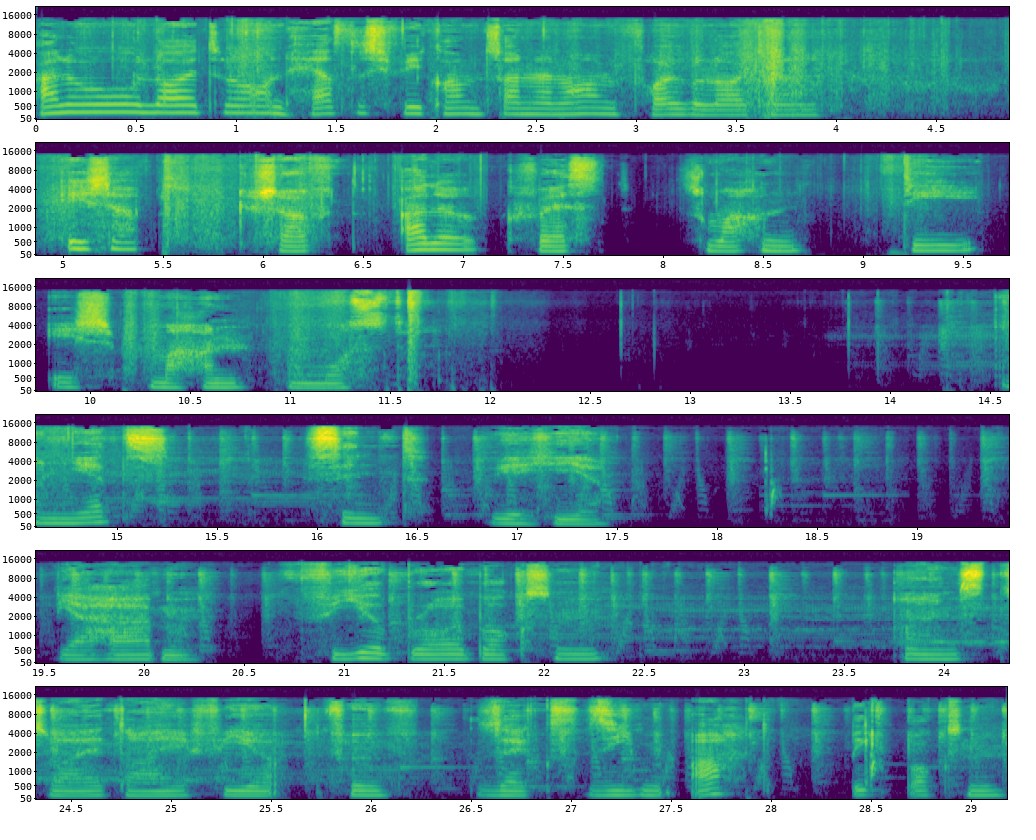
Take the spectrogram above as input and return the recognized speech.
Hallo Leute und herzlich willkommen zu einer neuen Folge, Leute. Ich habe geschafft, alle Quests zu machen, die ich machen musste. Und jetzt sind wir hier. Wir haben vier Brawlboxen. Eins, zwei, drei, vier, fünf, sechs, sieben, acht Big Boxen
